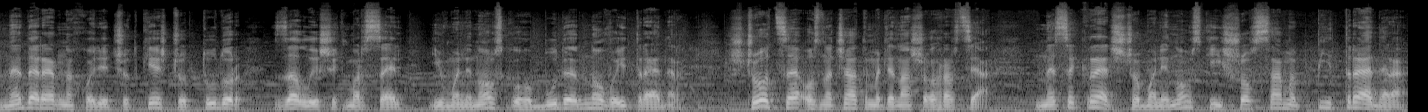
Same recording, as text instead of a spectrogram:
Недаремно ходять чутки, що Тудор залишить Марсель, і в Маліновського буде новий тренер. Що це означатиме для нашого гравця? Не секрет, що Маліновський йшов саме під тренера.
